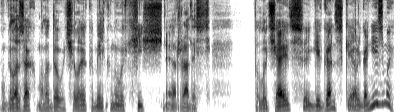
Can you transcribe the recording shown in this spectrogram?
В глазах молодого человека мелькнула хищная радость. Получается, гигантские организмы?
